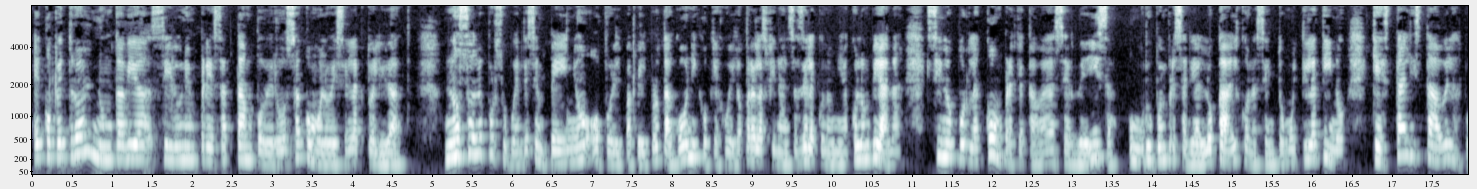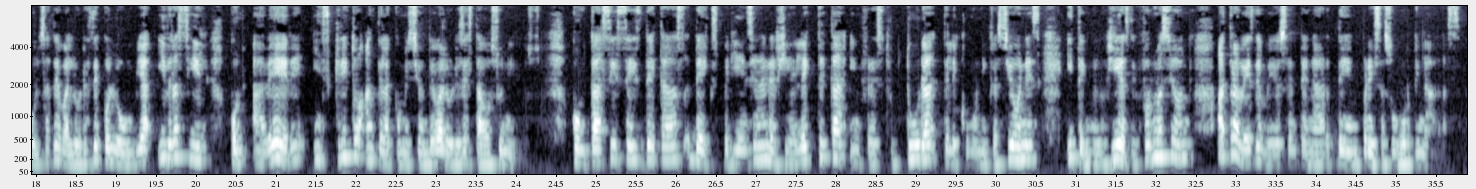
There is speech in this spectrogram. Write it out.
Ecopetrol nunca había sido una empresa tan poderosa como lo es en la actualidad, no solo por su buen desempeño o por el papel protagónico que juega para las finanzas de la economía colombiana, sino por la compra que acaba de hacer de ISA, un grupo empresarial local con acento multilatino que está listado en las bolsas de valores de Colombia y Brasil con ADR inscrito ante la Comisión de Valores de Estados Unidos. Con casi seis décadas de experiencia en energía eléctrica, infraestructura, telecomunicaciones y tecnologías de información a través de medio centenar de empresas subordinadas.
